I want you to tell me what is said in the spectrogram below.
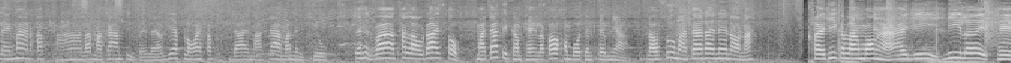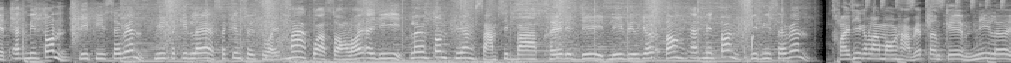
แรงมากนะครับอ่ารับมาจ้าอันติไปแล้วเรียบร้อยครับ ได้มาจ้ามา1คิว จะเห็นว่าถ้าเราได้ตบมาจ้าติดกำแพงแล้วก็คอมโบเต็มๆเนี่ย เราสู้มาจ้าได้แน่นอนนะ ใครที่กำลังมองหา ID นี่เลยเพจแอดมินต้น TP7 มีสกินแลสกินสวยๆ มากกว่า 200 ID เริ่มต้นเพียง 30 บาท เครดิตดี รีวิวเยอะต้องแอดมินต้น TP7 ใครที่กำลังมองหาเว็บเติมเกมนี่เลย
